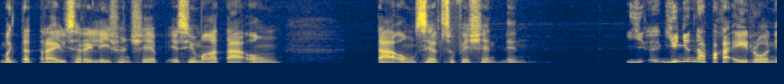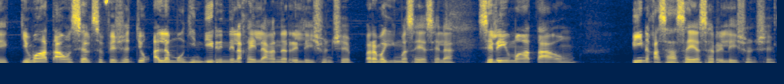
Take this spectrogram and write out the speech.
magta-thrive sa relationship is yung mga taong taong self-sufficient din. Y- yun yung napaka-ironic. Yung mga taong self-sufficient, yung alam mong hindi rin nila kailangan ng relationship para maging masaya sila. Sila yung mga taong pinakasasaya sa relationship.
